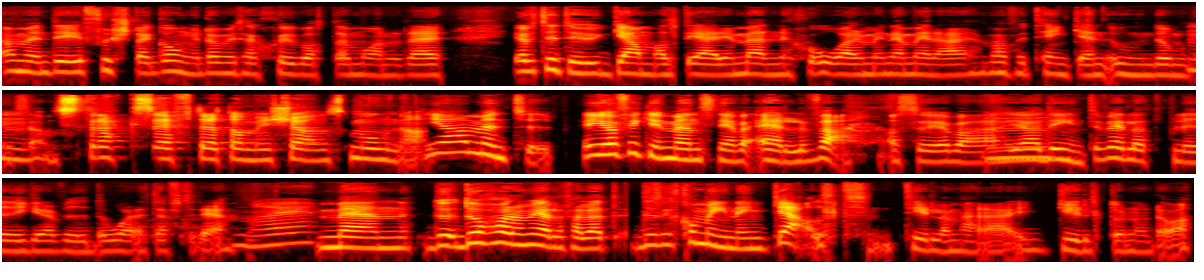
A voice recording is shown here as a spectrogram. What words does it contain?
ja men det är första gången, de är så här 7-8 månader. Jag vet inte hur gammalt det är i människoår men jag menar man får tänka en ungdom mm. liksom. Mm, strax efter att de är könsmogna. Ja men typ. Jag fick ju mens när jag var 11. Alltså jag bara, mm. jag hade inte velat bli gravid året efter det. Nej. Men då, då, har de i alla fall att det ska komma in en galt till de här gyltorna då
